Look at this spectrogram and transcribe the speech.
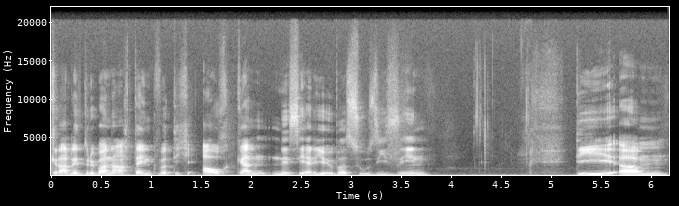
gerade drüber nachdenke, würde ich auch gern eine Serie über Susi sehen, die ähm,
